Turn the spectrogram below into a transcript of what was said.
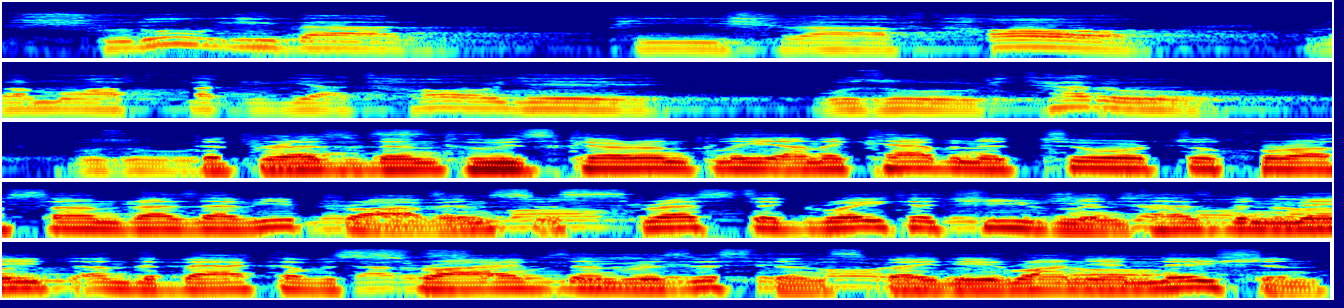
شروعی بر پیشرفت ها و موفقیت های بزرگتر و The president, who is currently on a cabinet tour to Khorasan Razavi province, stressed a great achievement has been made on the back of strives and resistance by the Iranian nation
